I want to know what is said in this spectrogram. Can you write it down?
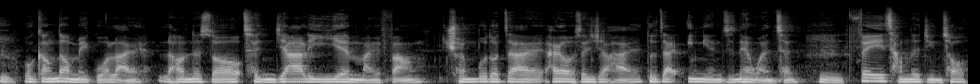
嗯，我刚到美国来，然后那时候成家立业买房，全部都在，还有生小孩，都在一年之内完成，嗯，非常的紧凑，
